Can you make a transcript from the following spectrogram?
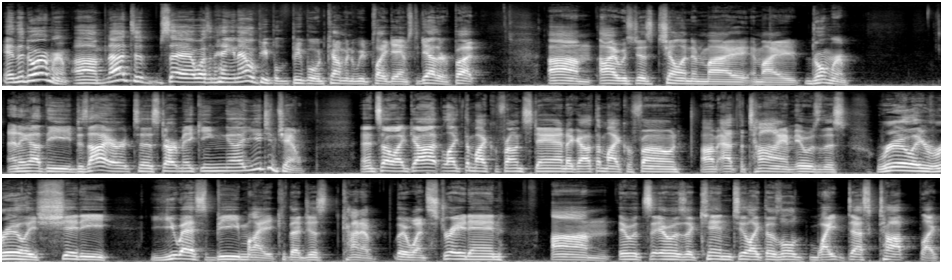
in the dorm room. Um, not to say I wasn't hanging out with people; people would come and we'd play games together, but um, I was just chilling in my in my dorm room and I got the desire to start making a YouTube channel. And so I got like the microphone stand, I got the microphone. Um, at the time, it was this really, really shitty USB mic that just kind of it went straight in. Um, it was it was akin to like those old white desktop like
